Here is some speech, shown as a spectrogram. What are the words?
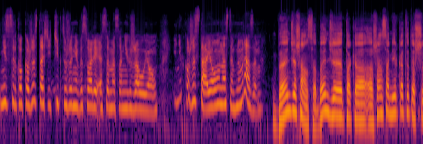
nic tylko korzystać i ci, którzy nie wysłali SMS-a, niech żałują i niech korzystają następnym razem. Będzie szansa, będzie taka szansa. Mirka, ty też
